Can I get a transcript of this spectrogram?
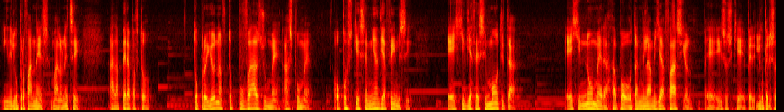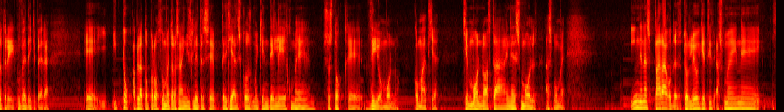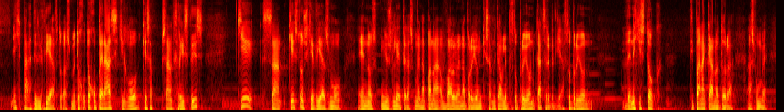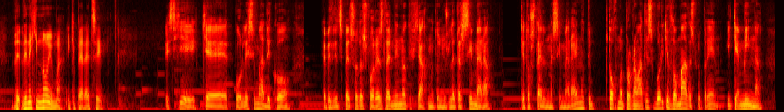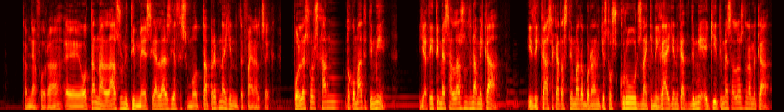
είναι λίγο προφανές, μάλλον έτσι. Αλλά πέρα από αυτό, το προϊόν αυτό που βάζουμε, ας πούμε, όπως και σε μια διαφήμιση, έχει διαθεσιμότητα, έχει νούμερα, θα πω, όταν μιλάμε για fashion, ε, ίσως και λίγο περισσότερη κουβέντα εκεί πέρα, ε, ή το, απλά το προωθούμε τώρα σαν ένα newsletter σε 5.000 κόσμο και εν τέλει έχουμε στο stock ε, δύο μόνο κομμάτια και μόνο αυτά είναι small ας πούμε. Είναι ένας παράγοντας. Το λέω γιατί ας πούμε είναι... έχει παρατηρηθεί αυτό. Ας πούμε. Το, το έχω περάσει κι εγώ και σαν, σαν χρήστης και, σαν, και στον σχεδιασμό ενός newsletter, ας πούμε, να πάω να βάλω ένα προϊόν και ξαφνικά βλέπω αυτό το προϊόν. Κάτσε ρε παιδιά, αυτό το προϊόν δεν έχει stock. Τι πάω να κάνω τώρα, ας πούμε δεν έχει νόημα εκεί πέρα, έτσι. Ισχύει και πολύ σημαντικό, επειδή τις περισσότερες φορές δεν είναι ότι φτιάχνουμε το newsletter σήμερα και το στέλνουμε σήμερα, είναι ότι το έχουμε προγραμματίσει μπορεί και εβδομάδες πιο πριν ή και μήνα καμιά φορά. Ε, όταν αλλάζουν οι τιμές ή αλλάζει η διαθεσιμότητα πρέπει να γίνεται final check. Πολλές φορές χάνουμε το κομμάτι τιμή γιατί οι τιμές αλλάζουν δυναμικά. Ειδικά σε καταστήματα μπορεί να είναι και στο Scrooge, να κυνηγάει γενικά την τιμή. Εκεί οι τιμές αλλάζουν δυναμικά.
